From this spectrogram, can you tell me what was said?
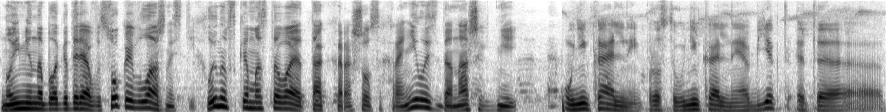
Но именно благодаря высокой влажности Хлыновская мостовая так так хорошо сохранилась до наших дней. Уникальный, просто уникальный объект – это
